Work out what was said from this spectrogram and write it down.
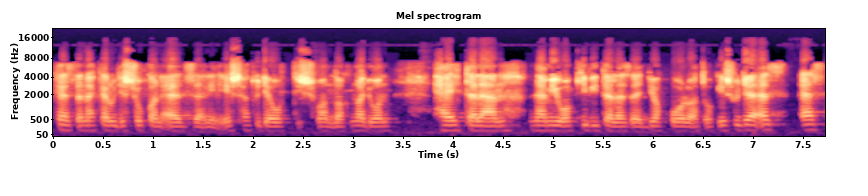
kezdenek el ugye sokan edzeni, és hát ugye ott is vannak nagyon helytelen, nem jól kivitelezett gyakorlatok, és ugye ez, ezt,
